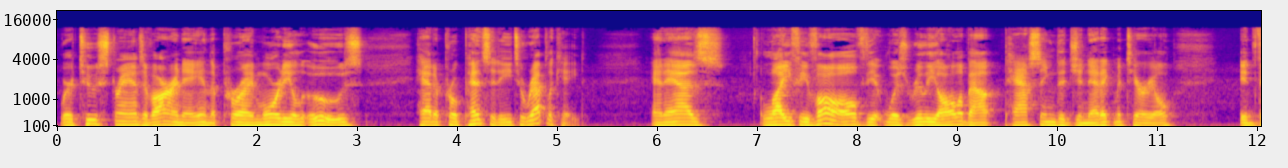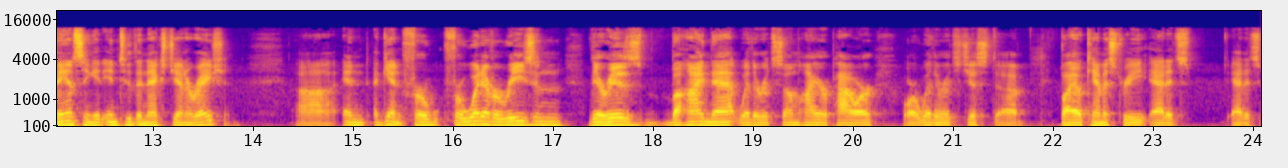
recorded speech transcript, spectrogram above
where two strands of RNA in the primordial ooze had a propensity to replicate. And as life evolved, it was really all about passing the genetic material, advancing it into the next generation. Uh, and again, for for whatever reason there is behind that, whether it's some higher power or whether it's just uh, biochemistry at its at its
